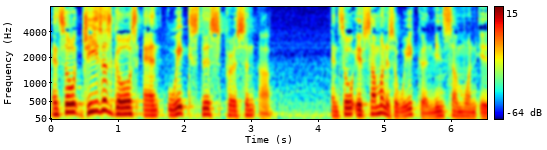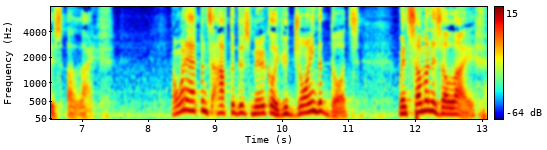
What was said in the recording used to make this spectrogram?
And so Jesus goes and wakes this person up. And so if someone is awakened, means someone is alive. Now, what happens after this miracle? If you join the dots, when someone is alive,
